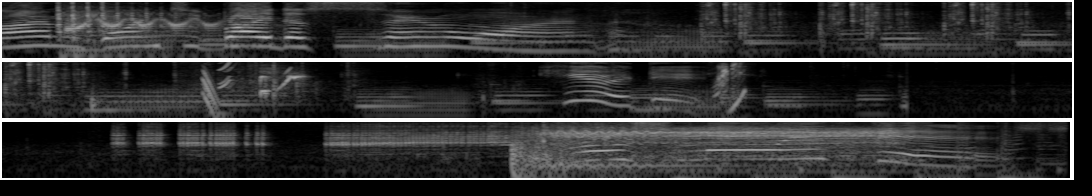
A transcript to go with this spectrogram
to buy the same one. Here it is. How small is this?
